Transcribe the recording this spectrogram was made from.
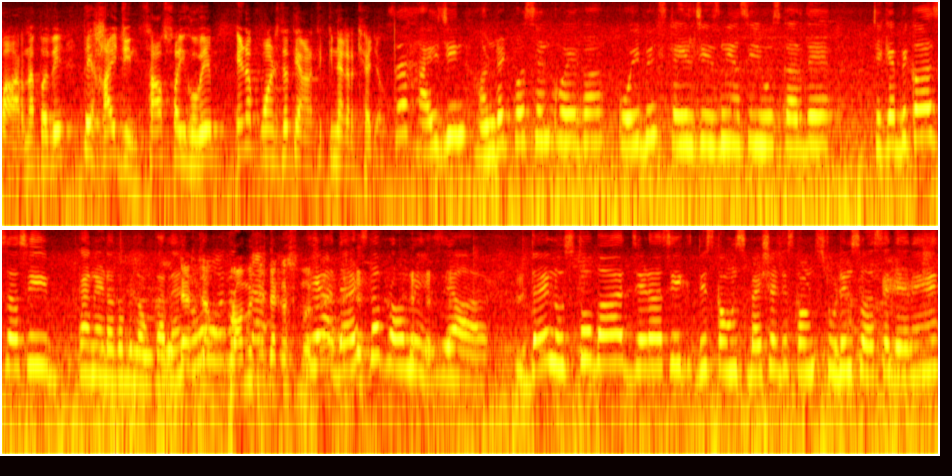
ਭਾਰ ਨਾ ਪਵੇ ਤੇ ਹਾਈਜੀਨ ਸਾਫ਼ ਸਫ਼ਾਈ ਹੋਵੇ ਇਹਨਾਂ ਪੁਆਇੰਟਸ ਦਾ ਧਿਆਨ ਤੇ ਕਿੰਨਾ ਰੱਖਿਆ ਜਾਊ? ਸਰ ਹਾਈਜੀਨ 100% ਹੋਏਗਾ ਕੋਈ ਵੀ ਸਟੇਲ ਚੀਜ਼ ਨਹੀਂ ਅਸੀਂ ਯੂਜ਼ ਕਰਦੇ। ਠੀਕ ਹੈ ਬਿਕੋਜ਼ ਅਸੀਂ ਕੈਨੇਡਾ ਤੋਂ ਬਿਲੋਂਗ ਕਰਦੇ ਹਾਂ that's the promise with the customer ਯਾ ਦੈਟਸ ਦਾ ਪ੍ਰੋਮਿਸ ਯਾ ਦੈਨ ਉਸ ਤੋਂ ਬਾਅਦ ਜਿਹੜਾ ਅਸੀਂ ਡਿਸਕਾਊਂਟ ਸਪੈਸ਼ਲ ਡਿਸਕਾਊਂਟ ਸਟੂਡੈਂਟਸ ਵਾਸਤੇ ਦੇ ਰਹੇ ਹਾਂ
